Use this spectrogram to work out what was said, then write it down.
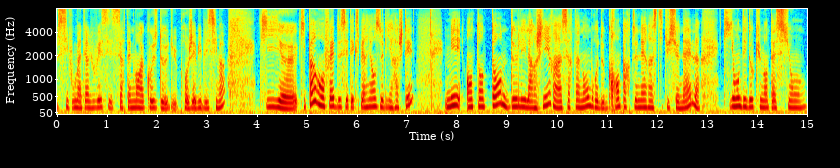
si vous m'interviewez, c'est certainement à cause du projet Biblissima qui, euh, qui part en fait de cette expérience de l'IRHT, mais en tentant de l'élargir à un certain nombre de grands partenaires institutionnels qui ont des documentations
